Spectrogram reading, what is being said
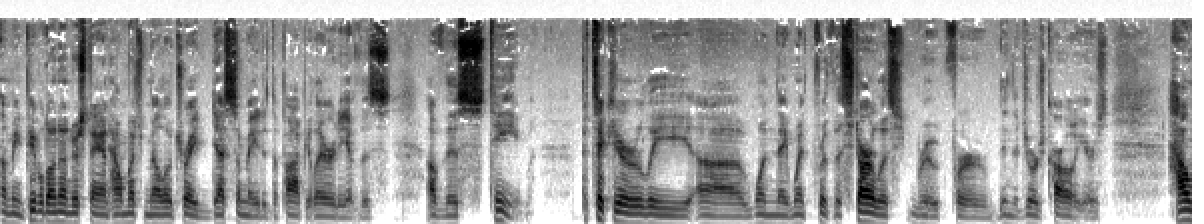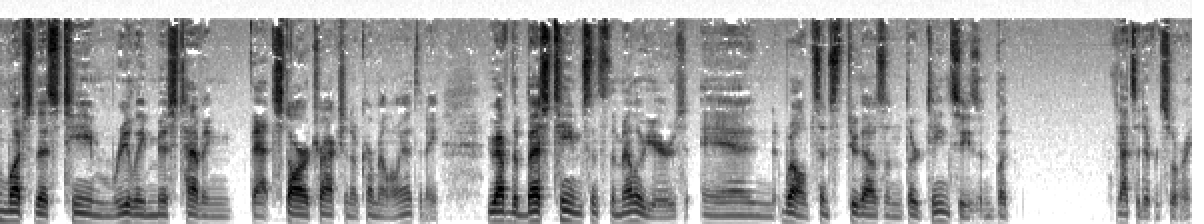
I mean, people don't understand how much Melo trade decimated the popularity of this of this team, particularly uh, when they went for the starless route for in the George Karl years how much this team really missed having that star attraction of Carmelo Anthony. You have the best team since the Melo years, and well, since the 2013 season, but that's a different story.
